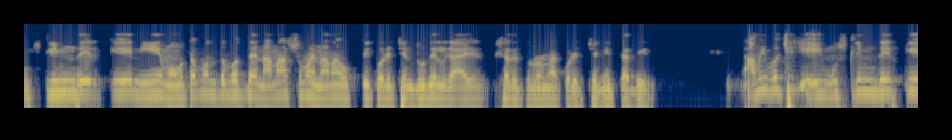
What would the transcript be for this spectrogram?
মুসলিমদেরকে নিয়ে মমতা বন্দ্যোপাধ্যায় নানা সময় নানা উক্তি করেছেন দুদেল গায়ের সাথে তুলনা করেছেন ইত্যাদি। আমি বলছি যে এই মুসলিমদেরকে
